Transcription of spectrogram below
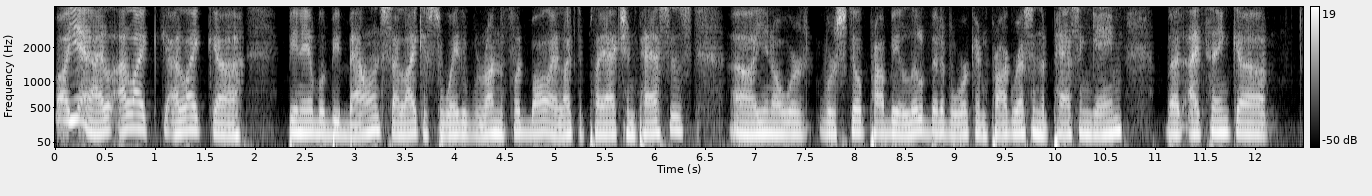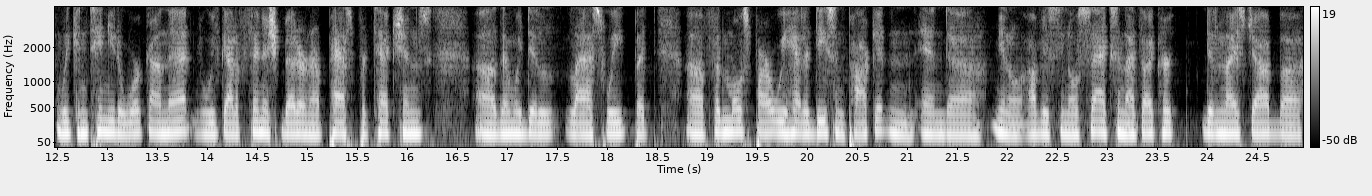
Well, yeah, I, I like I like uh, being able to be balanced. I like it's the way that we run the football. I like to play action passes. Uh, you know, we're we're still probably a little bit of a work in progress in the passing game, but I think. Uh, we continue to work on that. We've got to finish better in our pass protections uh, than we did last week. But uh, for the most part, we had a decent pocket and and uh, you know obviously no sacks. And I thought Kirk did a nice job uh,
